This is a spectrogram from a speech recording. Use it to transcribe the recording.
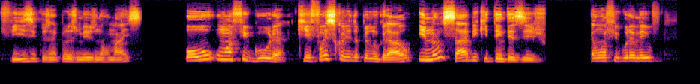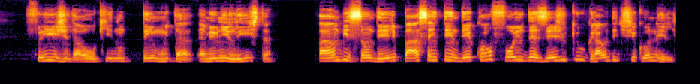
físicos, né, pelos meios normais, ou uma figura que foi escolhida pelo grau e não sabe que tem desejo. É uma figura meio frígida ou que não tem muita. é meio niilista. A ambição dele passa a entender qual foi o desejo que o Grau identificou nele.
